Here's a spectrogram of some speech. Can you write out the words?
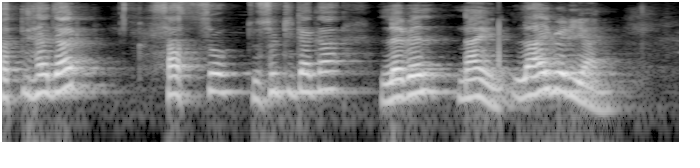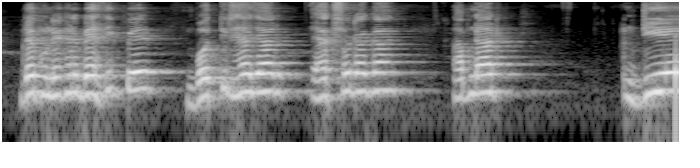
ছত্রিশ হাজার সাতশো চৌষট্টি টাকা লেভেল নাইন লাইব্রেরিয়ান দেখুন, এখানে বেসিক পে বত্রিশ হাজার একশো টাকা, আপনার ডিএ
